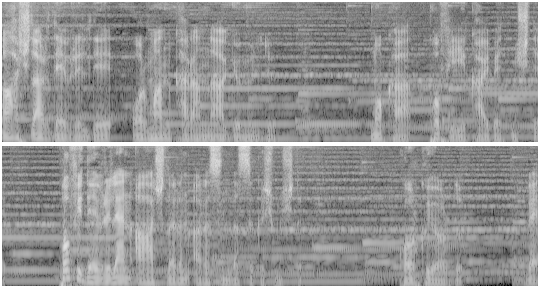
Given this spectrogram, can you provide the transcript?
Ağaçlar devrildi, orman karanlığa gömüldü. Moka, Pofi'yi kaybetmişti. Pofi devrilen ağaçların arasında sıkışmıştı. Korkuyordu ve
